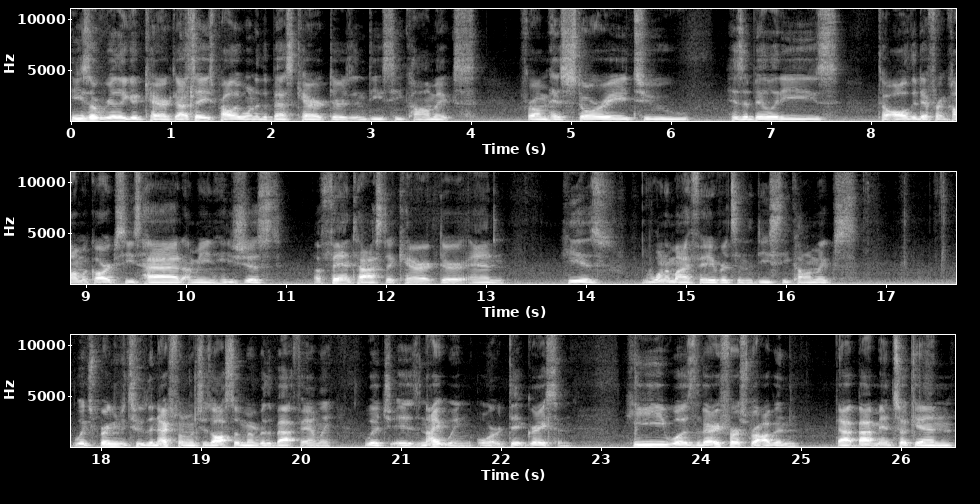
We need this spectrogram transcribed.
he's a really good character. I'd say he's probably one of the best characters in DC Comics, from his story to his abilities to all the different comic arcs he's had. I mean, he's just a fantastic character, and he is one of my favorites in the DC Comics. Which brings me to the next one, which is also a member of the Bat family, which is Nightwing or Dick Grayson. He was the very first Robin that Batman took in.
